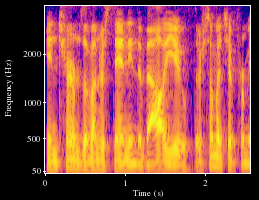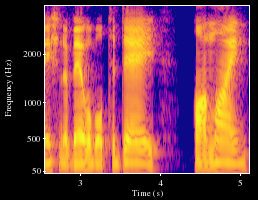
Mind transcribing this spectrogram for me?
in terms of understanding the value, there's so much information available today online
